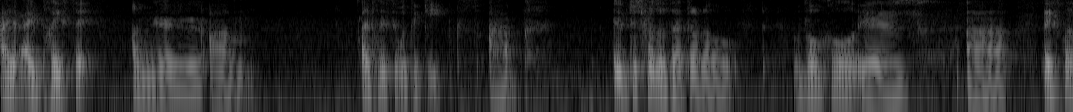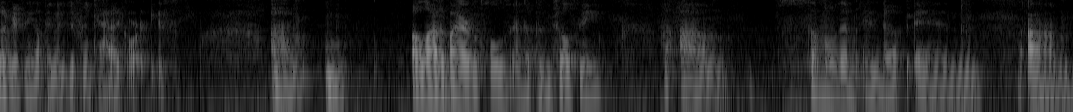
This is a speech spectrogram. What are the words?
I, I placed it under, um, I placed it with the geeks. Um, it, just for those that don't know, Vocal is, uh, they split everything up into different categories. Um, a lot of my articles end up in filthy. Um, some of them end up in um,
